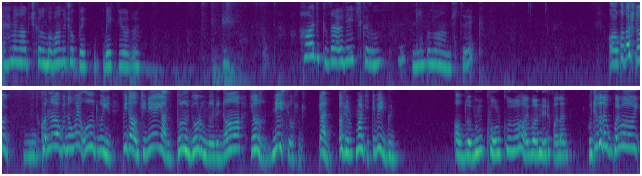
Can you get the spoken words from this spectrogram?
hemen alıp çıkalım. Baban da çok bek- bekliyordu. Hadi kızlar ödeyip çıkalım. Bunu almıştık. Arkadaşlar kanala abone olmayı unutmayın. Bir dahakine yani bunun yorumlarına yazın. Ne istiyorsunuz? Yani atıyorum markette bir gün. Ablamın korkulu hayvanları falan. Hoşçakalın. Bay bay.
